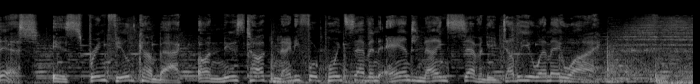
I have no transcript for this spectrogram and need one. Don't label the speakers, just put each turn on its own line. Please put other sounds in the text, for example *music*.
This is Springfield Comeback on News Talk 94.7 and 970 WMAY.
